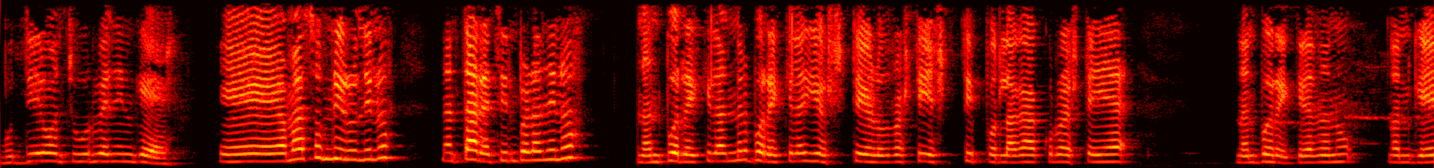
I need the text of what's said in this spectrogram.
ಬುದ್ಧಿ ಒಂದು ಚೂರ್ವೆ ನಿನಗೆ. ಏ, ಅಮ್ಮ ಸುಮ್ಮನಿರು ನೀನು. ನನ್ನ ತಲೆ ತಿನ್ಬೇಡ ನೀನು. ನನ್ನ ಬರೋಕಿಲ್ಲ ಅಂದ್ರೆ ಬರೋಕಿಲ್ಲ, ಎಷ್ಟು ಹೇಳಿದ್ರು ಅಷ್ಟೇ, ಎಷ್ಟು ಟಿಪ್ಪರ್ಲಾಗ ಹಾಕಿದ್ರು ಅಷ್ಟೇ. ನಾನು ಬರೋಕಿಲ್ಲ ನಾನು. ನನಗೆ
